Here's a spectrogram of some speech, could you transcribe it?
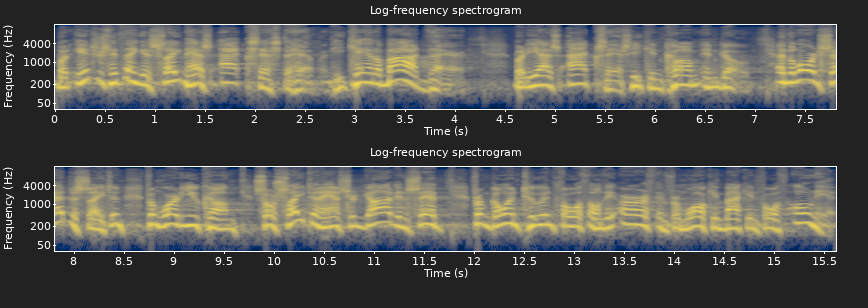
But interesting thing is, Satan has access to heaven. He can't abide there, but he has access. He can come and go. And the Lord said to Satan, From where do you come? So Satan answered God and said, From going to and forth on the earth and from walking back and forth on it.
